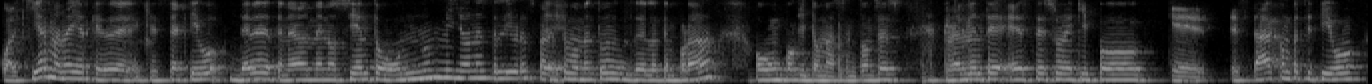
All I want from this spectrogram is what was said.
cualquier manager que, que, esté activo debe de tener al menos 101 millones de libras para este momento de la temporada o un poquito más. Entonces, realmente este es un equipo que está competitivo,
